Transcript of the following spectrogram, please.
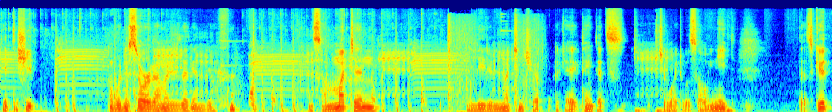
Hit the sheep. A wooden sword, how much is that gonna do? and some mutton. Little mutton chop. Okay, I think that's two white wools all we need. That's good.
